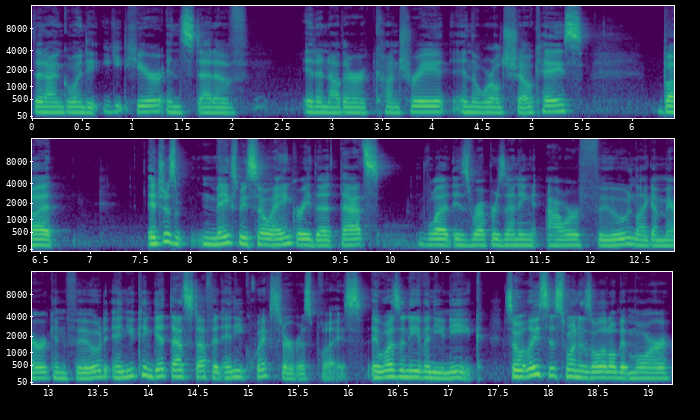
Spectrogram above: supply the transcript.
that I'm going to eat here instead of in another country in the World Showcase. But it just makes me so angry that that's what is representing our food, like American food, and you can get that stuff at any quick service place. It wasn't even unique. So at least this one is a little bit more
